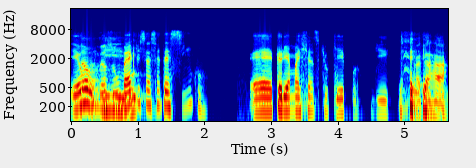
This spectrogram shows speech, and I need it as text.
Eu, não, meus e... 1,65m, é, teria mais chance que o Kepa de agarrar.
